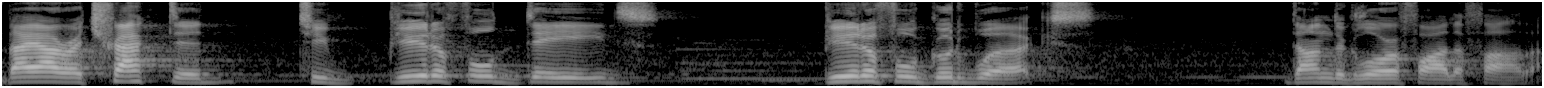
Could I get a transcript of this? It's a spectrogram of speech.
they are attracted to beautiful deeds, beautiful good works done to glorify the Father.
